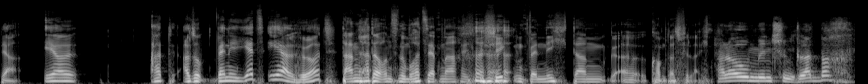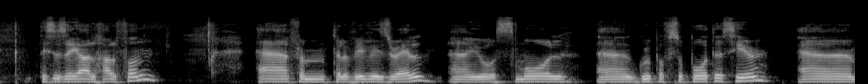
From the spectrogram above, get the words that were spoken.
ja, er hat, also wenn ihr jetzt Erl hört, dann hat er uns eine WhatsApp-Nachricht geschickt und wenn nicht, dann äh, kommt das vielleicht. Hello, München Gladbach. This is Eyal Halfon uh, from Tel Aviv, Israel. Uh, your small uh, group of supporters here. Uh,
